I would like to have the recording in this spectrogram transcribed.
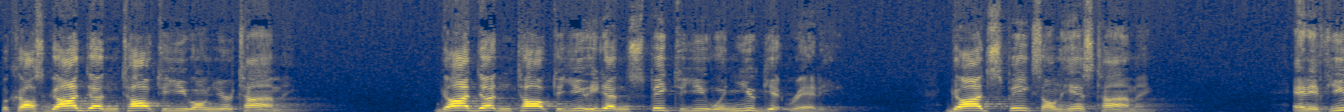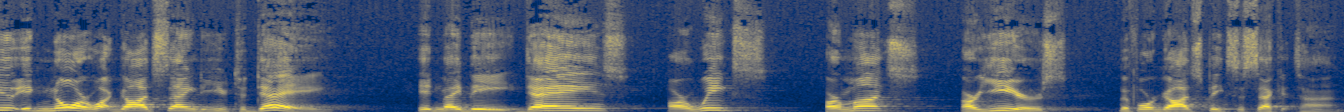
Because God doesn't talk to you on your timing. God doesn't talk to you, He doesn't speak to you when you get ready. God speaks on His timing. And if you ignore what God's saying to you today, it may be days or weeks or months or years before God speaks a second time.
